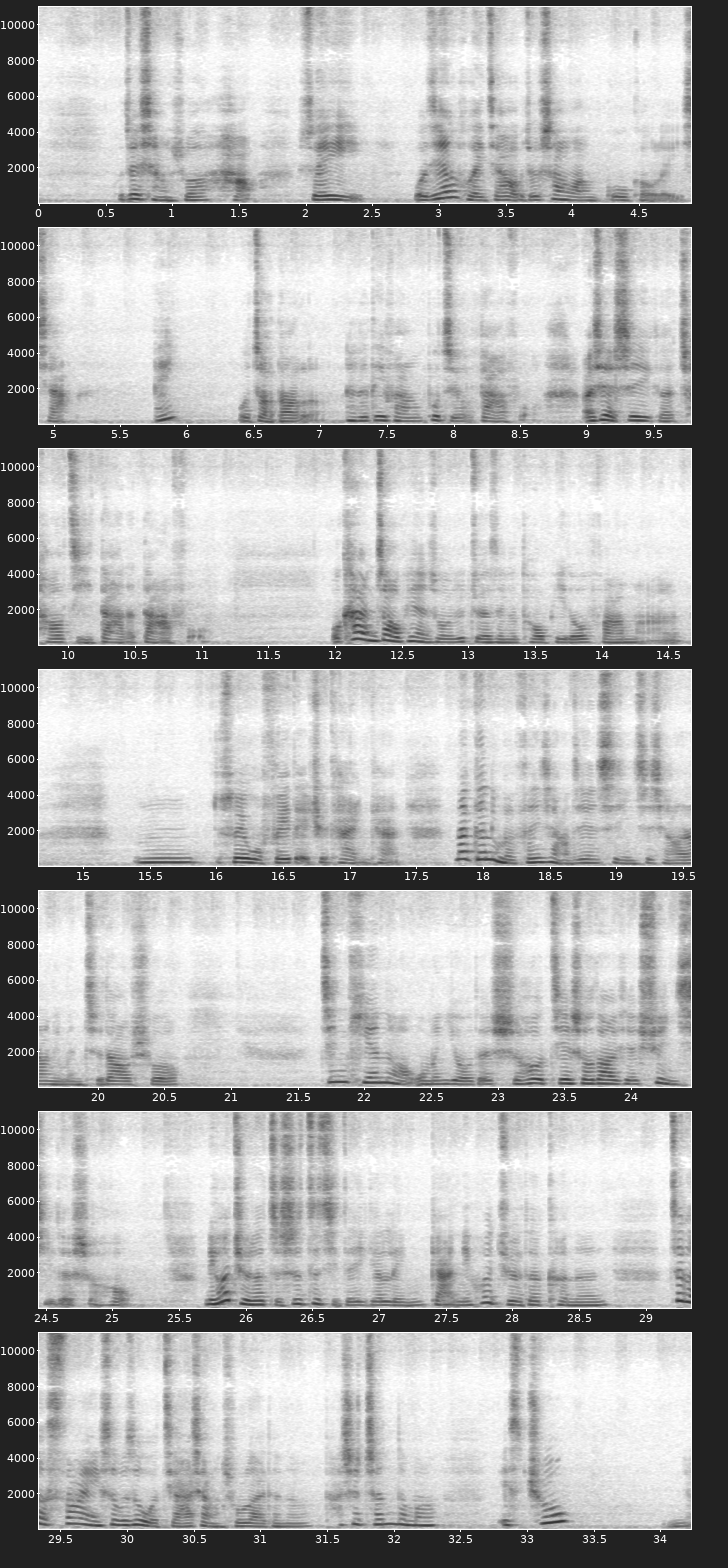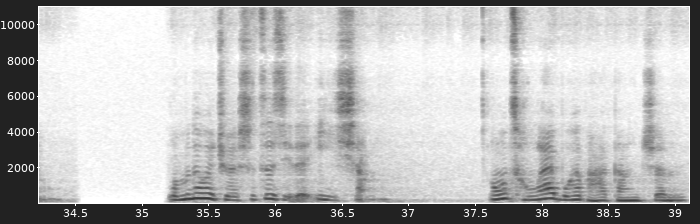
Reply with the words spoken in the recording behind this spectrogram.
我就想说，好，所以我今天回家我就上网 Google 了一下，诶，我找到了那个地方，不只有大佛，而且是一个超级大的大佛。我看照片的时候，我就觉得整个头皮都发麻了。嗯，所以我非得去看一看。那跟你们分享这件事情，是想要让你们知道说，今天呢，我们有的时候接收到一些讯息的时候，你会觉得只是自己的一个灵感，你会觉得可能这个 sign 是不是我假想出来的呢？它是真的吗？Is true？No，我们都会觉得是自己的臆想，我们从来不会把它当真。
